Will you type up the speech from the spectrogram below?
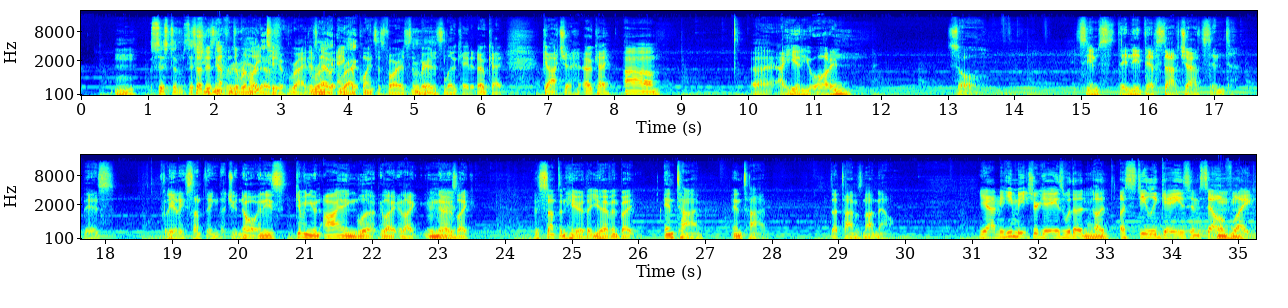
systems that Mm-hmm. so you've there's nothing to relate to right there's no Right, anchor right. points as far as where it's located okay gotcha okay um uh, i hear you Oren so seems they need their star charts and there's clearly something that you know and he's giving you an eyeing look like like he mm-hmm. knows like there's something here that you haven't but in time in time that time is not now Yeah, I mean, he meets your gaze with a, a, mm-hmm. a steely gaze himself. Mm-hmm. Like,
